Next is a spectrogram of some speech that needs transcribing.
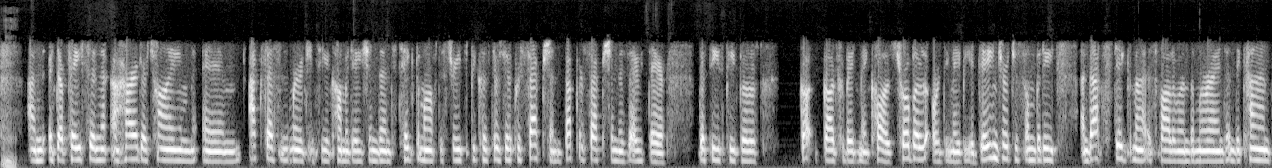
Mm. And they're facing a harder time um, accessing emergency accommodation than to take them off the streets because there's a perception, that perception is out there that these people, God, God forbid, may cause trouble or they may be a danger to somebody, and that stigma is following them around, and they can't,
